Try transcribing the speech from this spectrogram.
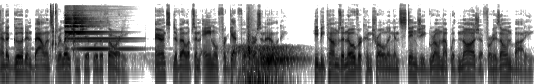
and a good and balanced relationship with authority. Ernst develops an anal forgetful personality. He becomes an over-controlling and stingy grown-up with nausea for his own body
